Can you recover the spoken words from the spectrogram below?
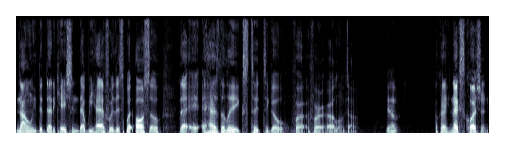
not only the dedication that we have for this, but also that it, it has the legs to, to go for for a long time. Yep. Okay, next question.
